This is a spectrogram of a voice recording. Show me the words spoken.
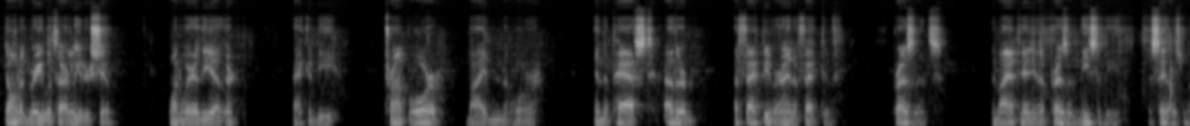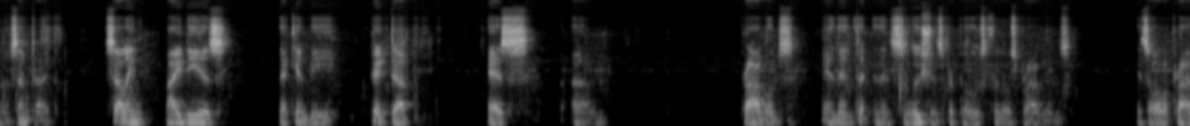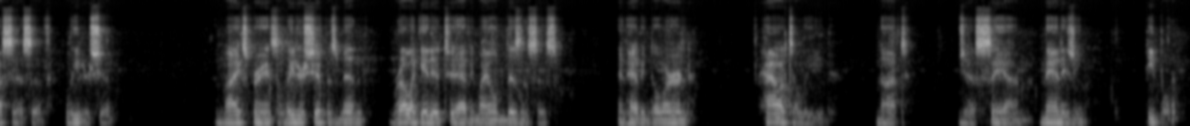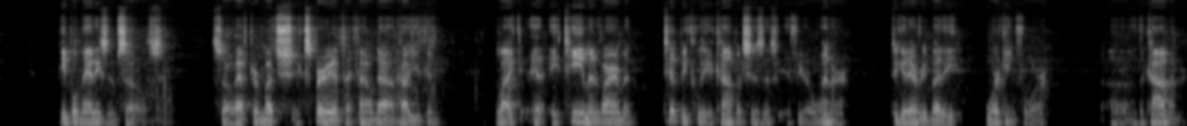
don't agree with our leadership one way or the other. That could be Trump or Biden or in the past other effective or ineffective presidents. In my opinion, a president needs to be a salesman of some type, selling ideas that can be picked up as um, problems and then, th- and then solutions proposed for those problems. It's all a process of leadership. In my experience, leadership has been relegated to having my own businesses and having to learn how to lead, not just say I'm managing people. People manage themselves. So after much experience, I found out how you can, like a, team environment typically accomplishes if, if you're a winner, to get everybody working for uh, the common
